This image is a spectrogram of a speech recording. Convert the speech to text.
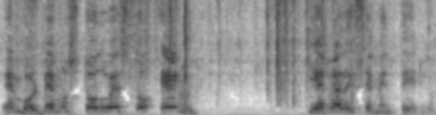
envolvemos todo esto en tierra de cementerio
